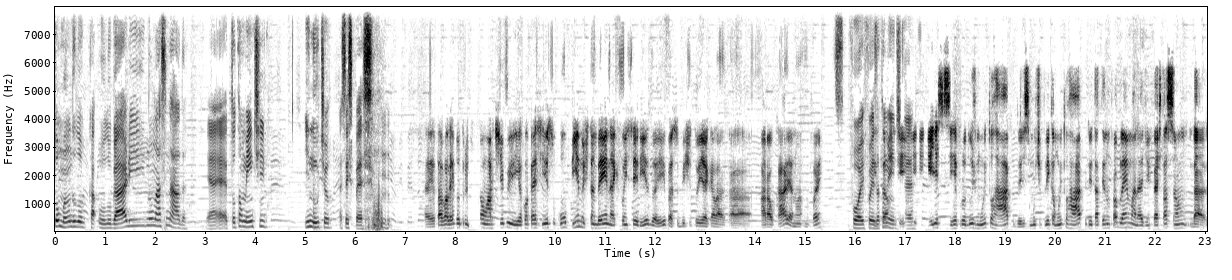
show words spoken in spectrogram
tomando o lugar e não nasce nada. É, é totalmente inútil essa espécie. É, eu estava lendo outro dia um artigo e acontece isso com o pinus também, né, que foi inserido aí para substituir aquela araucária, não, não foi? Foi, foi exatamente. Então, é. Ele se reproduz muito rápido, ele se multiplica muito rápido e está tendo um problema, né, de infestação, da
